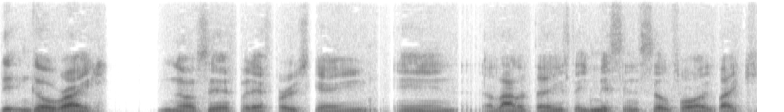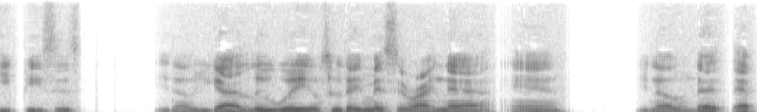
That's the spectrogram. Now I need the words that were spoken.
didn't go right. You know what I'm saying for that first game, and a lot of things they missing so far, like key pieces. You know, you got Lou Williams, who they missing right now, and you know that that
